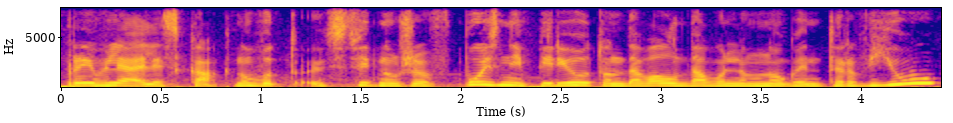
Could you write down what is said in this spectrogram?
проявлялись как? Ну вот действительно уже в поздний период он давал довольно много интервью,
